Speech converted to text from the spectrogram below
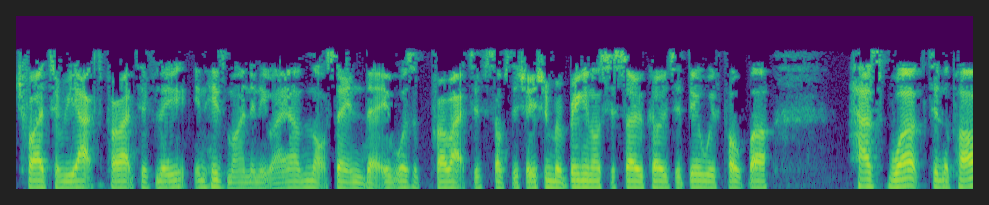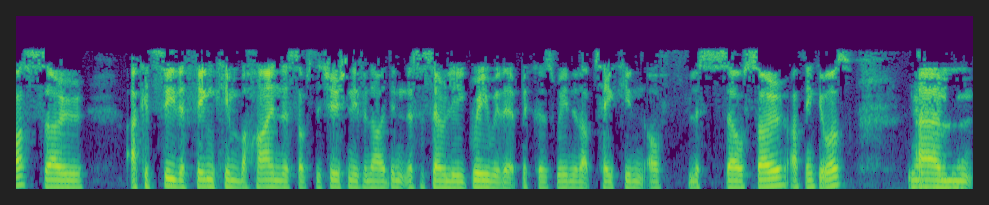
tried to react proactively in his mind anyway. I'm not saying that it was a proactive substitution, but bringing on Sissoko to deal with Pogba has worked in the past. So I could see the thinking behind the substitution, even though I didn't necessarily agree with it because we ended up taking off Celso, I think it was. Yeah. Um,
